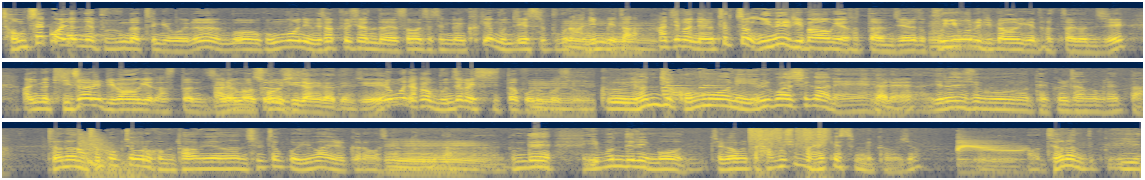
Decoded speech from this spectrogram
정책 관련된 부분 같은 경우에는 뭐 공무원이 의사 표시한다 해서 제 생각엔 크게 문제 있을 부분은 음. 아닙니다. 하지만 예를 들어 특정 인을 비방하기에 나섰다든지 예를 들어 구의원을 비방하기에 나섰다든지 아니면 기자를 비방하기에 나섰다든지 아니면 뭐 서울시장이라든지. 이런 건 약간 문제가 있을 수 있다 보는 거죠. 그 현직 공무원이 일과 시간에 네네. 이런 식으로 댓글 작업을 했다. 저는 적극적으로 검토하면 실적법 위반일 거라고 생각합니다. 음. 근데 이분들이 뭐 제가 볼 때 하고 싶어 했겠습니까, 그죠? 어, 저는 이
